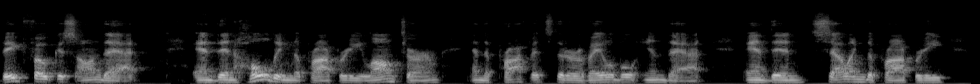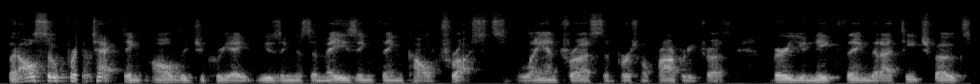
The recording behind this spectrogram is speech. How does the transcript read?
big focus on that, and then holding the property long term and the profits that are available in that, and then selling the property but also protecting all that you create using this amazing thing called trusts, land trusts and personal property trusts. Very unique thing that I teach folks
